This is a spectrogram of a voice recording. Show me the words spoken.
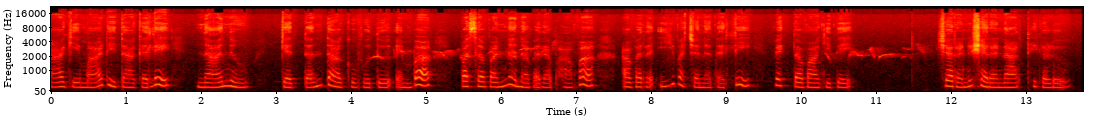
ಹಾಗೆ ಮಾಡಿದಾಗಲೇ ನಾನು ಗೆದ್ದಂತಾಗುವುದು ಎಂಬ ಬಸವಣ್ಣನವರ ಭಾವ ಅವರ ಈ ವಚನದಲ್ಲಿ ವ್ಯಕ್ತವಾಗಿದೆ. ಶರಣು ಶರಣಾರ್ಥಿಗಳು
